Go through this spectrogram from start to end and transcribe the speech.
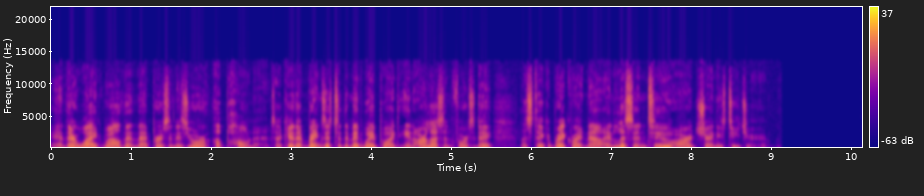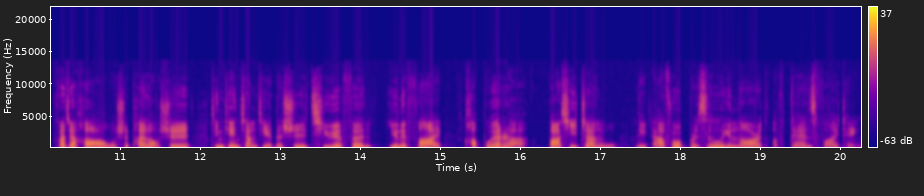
and they're white, well, then that person is your opponent. Okay, that brings us to the midway point in our lesson for today. Let's take a break right now and listen to our Chinese teacher. 大家好，我是派老师。今天讲解的是七月份 Unit Five Capoeira 巴西战舞 The Afro-Brazilian Art of Dance Fighting。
